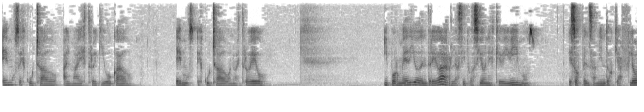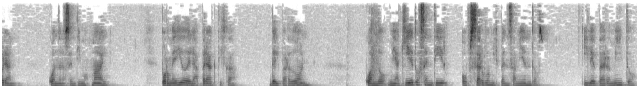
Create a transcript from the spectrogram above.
hemos escuchado al maestro equivocado, hemos escuchado a nuestro ego. Y por medio de entregar las situaciones que vivimos, esos pensamientos que afloran cuando nos sentimos mal, por medio de la práctica, del perdón, cuando me aquieto a sentir, observo mis pensamientos y le permito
